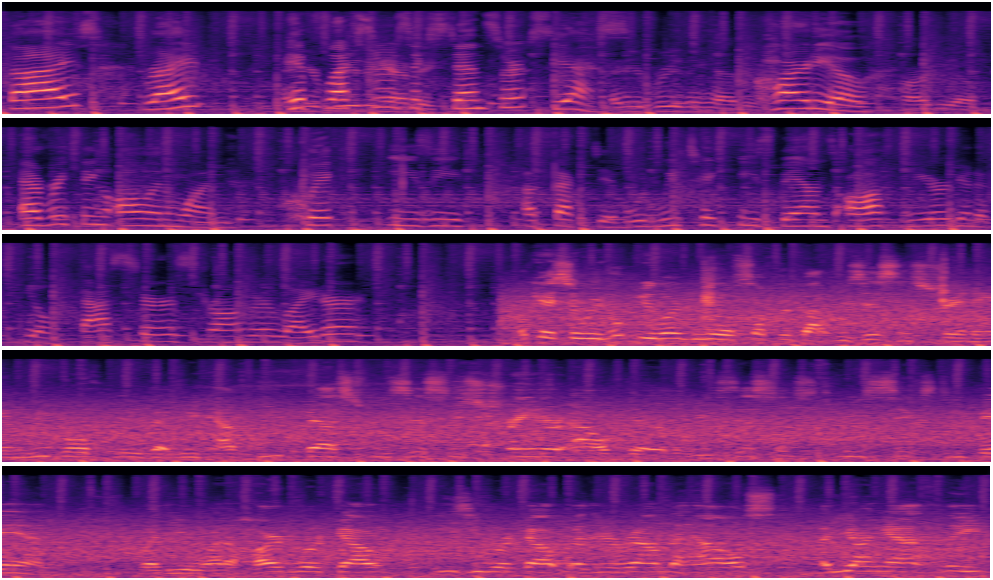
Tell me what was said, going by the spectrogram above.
thighs, right? And Hip flexors, extensors, yes. And you're breathing heavy. Cardio. Cardio. Everything all in one. Quick, easy, effective. When we take these bands off, we are gonna feel faster, stronger, lighter. Okay, so we hope you learned a little something about resistance training, and we both believe that we have the best resistance trainer out there, the Resistance 360 band. Whether you want a hard workout, easy workout, whether you're around the house, a young athlete,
